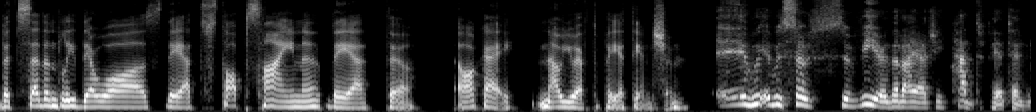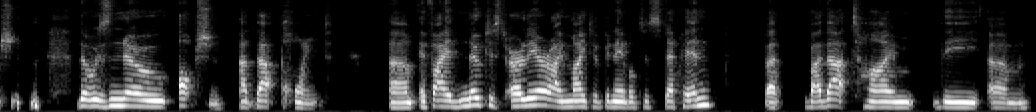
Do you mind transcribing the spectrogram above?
But suddenly there was that stop sign that uh, okay now you have to pay attention. It, it was so severe that i actually had to pay attention. There was no option at that point um, if I had noticed earlier, I might have been able to step in. But by that time, the um,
